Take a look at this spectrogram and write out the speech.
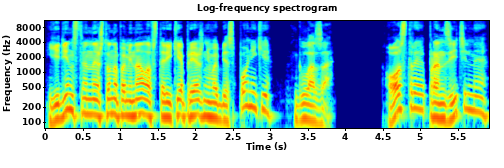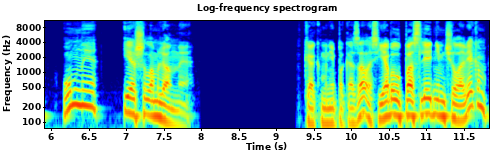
Единственное, что напоминало в старике прежнего Беспоники — глаза. Острые, пронзительные, умные и ошеломленные. Как мне показалось, я был последним человеком,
